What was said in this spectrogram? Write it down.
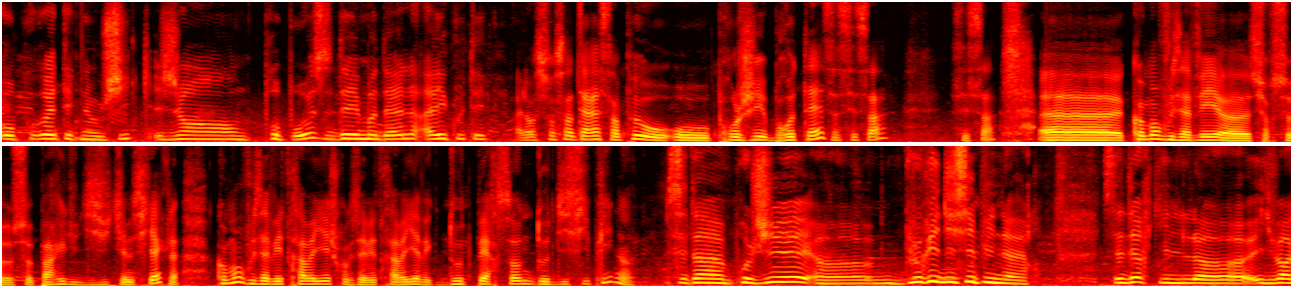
au progrès technologique, j'en propose des modèles à écouter. Alors, si on s'intéresse un peu au, au projet Bretaise, c'est ça? C'est ça. Euh, comment vous avez, euh, sur ce, ce Paris du XVIIIe siècle, comment vous avez travaillé? Je crois que vous avez travaillé avec d'autres personnes, d'autres disciplines C'est un projet euh, pluridisciplinaire. C'est-à-dire qu'il il va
